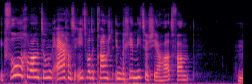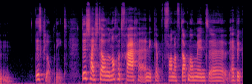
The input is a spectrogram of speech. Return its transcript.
ik voelde gewoon toen ergens iets, wat ik trouwens in het begin niet zozeer had, van... Hmm, dit klopt niet. Dus hij stelde nog wat vragen en ik heb vanaf dat moment uh, heb ik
